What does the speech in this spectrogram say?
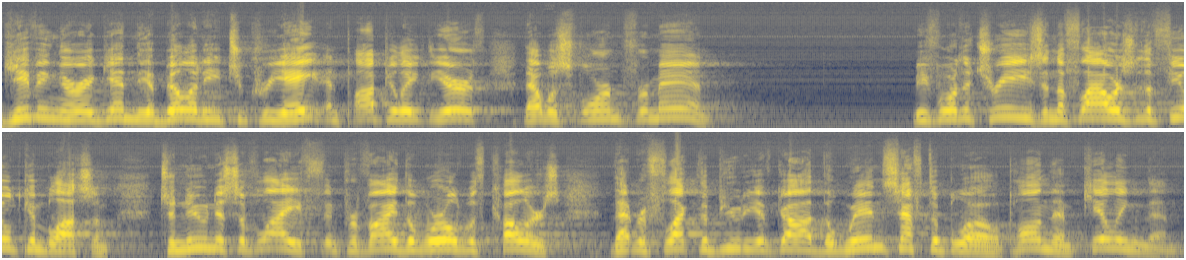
giving her again the ability to create and populate the earth that was formed for man before the trees and the flowers of the field can blossom to newness of life and provide the world with colors that reflect the beauty of God. The winds have to blow upon them, killing them,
